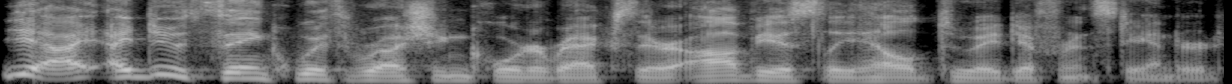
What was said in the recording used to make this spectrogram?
yeah, I, I do think with rushing quarterbacks, they're obviously held to a different standard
